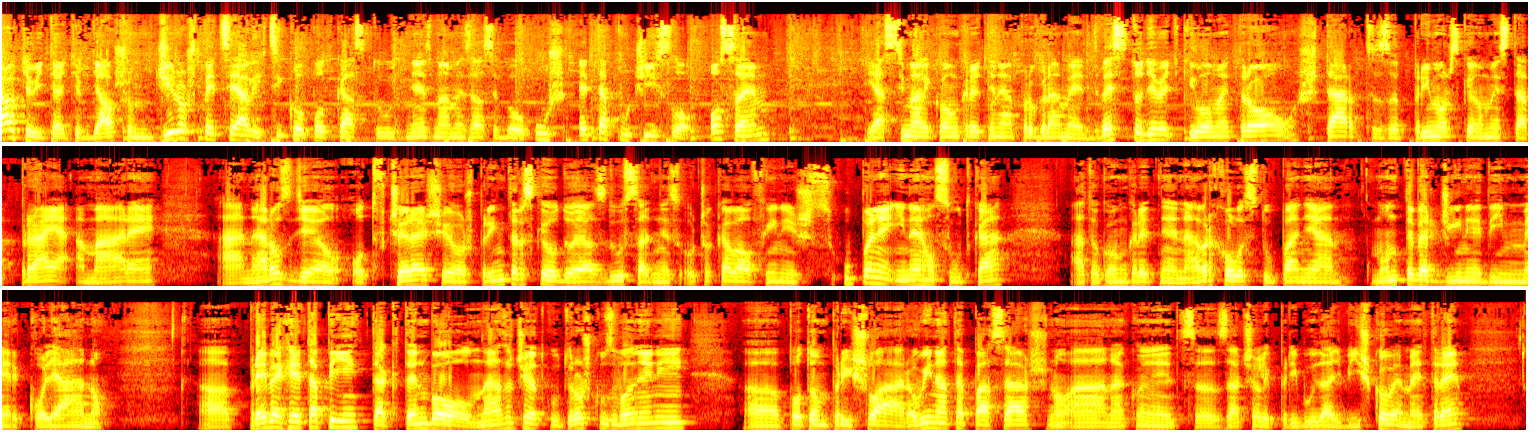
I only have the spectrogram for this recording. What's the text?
Čaute, vítajte v ďalšom Giro špeciáli cyklopodcastu. Dnes máme za sebou už etapu číslo 8. Jazdci mali konkrétne na programe 209 km, štart z primorského mesta Praja a Máre a na rozdiel od včerajšieho šprinterského dojazdu sa dnes očakával finish z úplne iného súdka a to konkrétne na vrchole stúpania Montevergine di Mercogliano. Prebeh etapy, tak ten bol na začiatku trošku zvlnený, potom prišla rovinatá pasáž, no a nakoniec začali pribúdať výškové metre.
